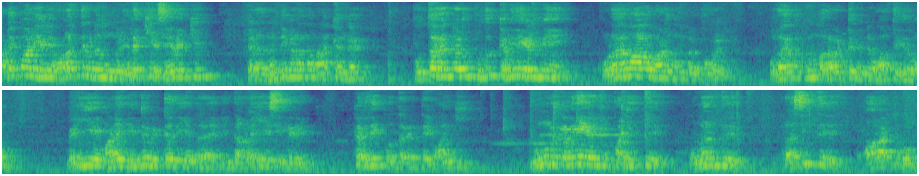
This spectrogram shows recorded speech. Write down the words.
படைப்பாளிகளை வளர்த்துவிடும் உங்கள் இலக்கிய சேவைக்கும் எனது நன்றி கலந்த வணக்கங்கள். புத்தகங்களும் புது கவிதைகளுமே உலகமாக வாழும் உங்கள் புகழ். உலகமெங்கும் பரவட்டும் என்று வாழ்த்துகிறோம். வெளியே மழை நின்று விட்டது என்ற இந்த அழகிய சிங்கரின் கவிதை புத்தகத்தை வாங்கி நூறு கவிதைகளையும் படித்து உணர்ந்து ரசித்து பாராட்டுவோம்.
